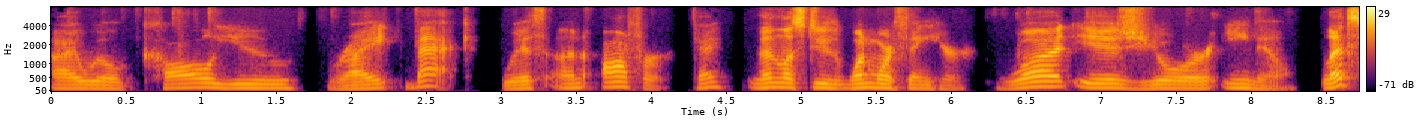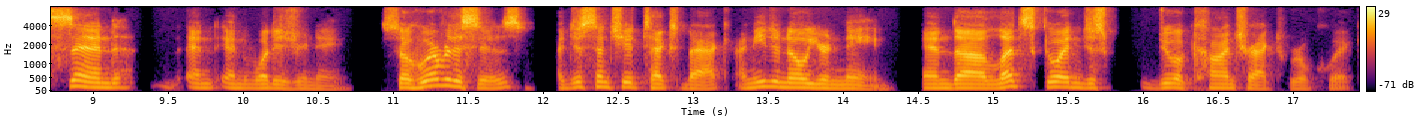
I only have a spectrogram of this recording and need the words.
I will call you right back with an offer. Okay. Then let's do one more thing here. What is your email? Let's send, and, and what is your name? So whoever this is, I just sent you a text back. I need to know your name. And uh, let's go ahead and just do a contract real quick.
